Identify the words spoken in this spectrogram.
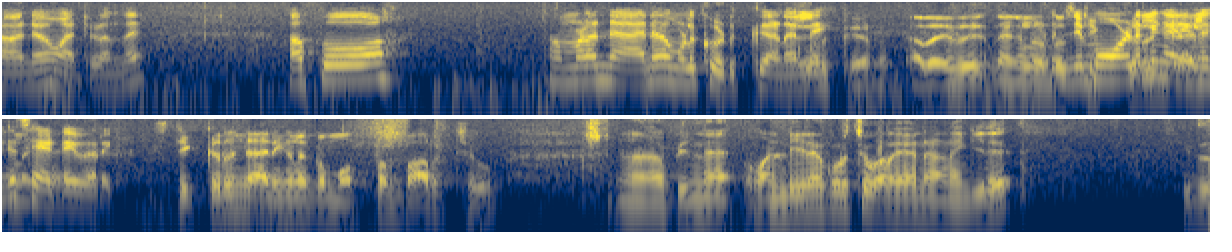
നാനോ മാറ്റണം എന്ന് അപ്പോൾ നമ്മളെ നാനോ നമ്മൾ കൊടുക്കുകയാണ്. അല്ലേ അതായത് അതിന്റെ മോഡലും കാര്യങ്ങളൊക്കെ ചേട്ടായി പറയും. സ്റ്റിക്കറും കാര്യങ്ങളൊക്കെ മൊത്തം പറിച്ചു. പിന്നെ വണ്ടിനെ കുറിച്ച് പറയാനാണെങ്കിൽ ഇത്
